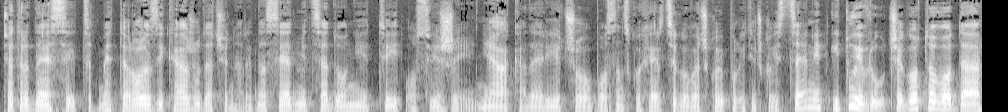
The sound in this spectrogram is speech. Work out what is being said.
40. Meteorolozi kažu da će naredna sedmica donijeti osvježenja kada je riječ o bosansko-hercegovačkoj političkoj sceni i tu je vruće. Gotovo da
